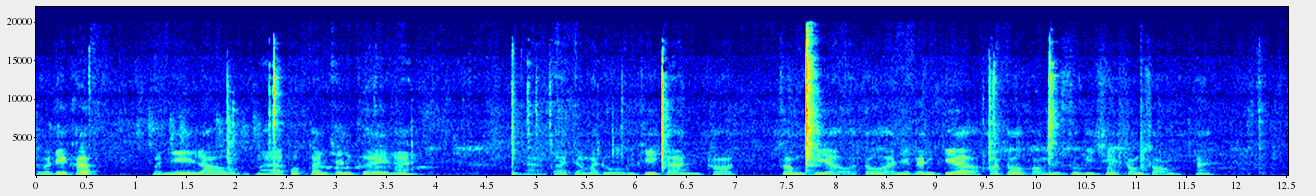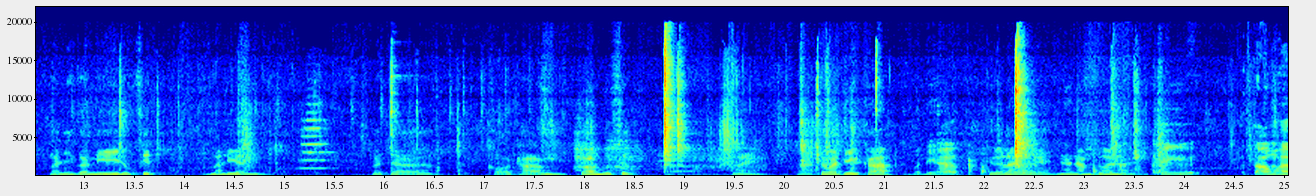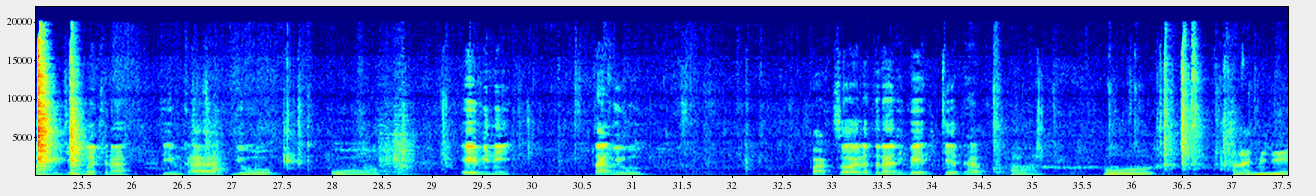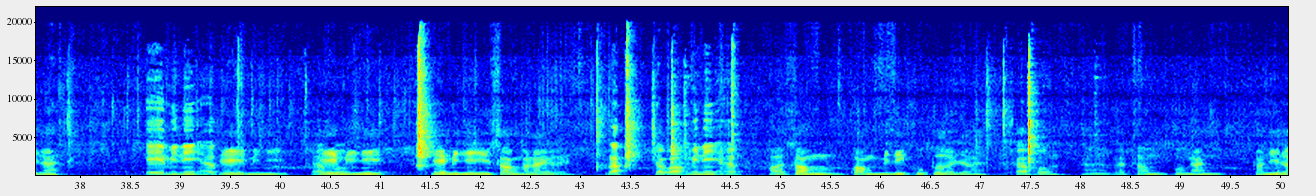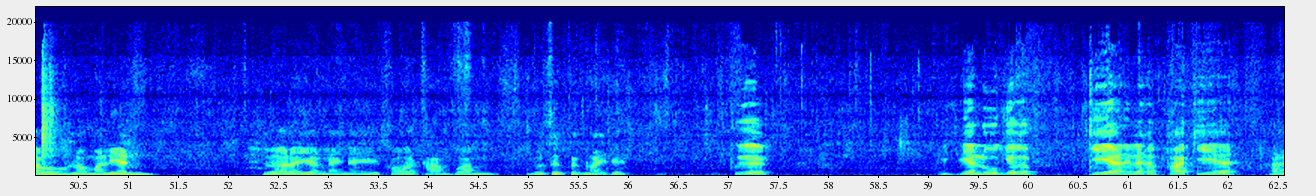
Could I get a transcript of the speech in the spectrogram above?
สวัสดีครับ วันนี้เรามาพบกันเช่นเคยนะอ่าก็จะมาดูวิธีการถอดซ่อมเกียร์ออโต้อันนี้เป็นเกียร์ออโต้ของมิ t ซูบิชิตองสองนะวันนี้ก็มีลูกศิษย์มาเรียน ก็จะขอถามความรู้สึกหน่อยอ่าสวัสดีครับ สวัสดีครับ ชื่ออะไรเอ่ยแนะนำตัวหน่อย ชื่อตอมครับ ชื่อจริงรัชนะทีมคาอยู่อู เอมินิตั้งอยู่ปากซอยรัตนาธิเบศเจ็ดครับ อ่าโออะไรมินินะ เอมินิครับ เอมินิ ครับเอผมมินิ เอมินินี่ซ่อมอะไรเอ่ยรับเฉพาะมินิครับ อ๋อซ่อมของมินิคูเปอร์ใช่ไหมครับผม อ่าก็ซ่อมพวกนั้น ตอนนี้เราเรามาเรียน เพื่ออะไรยังไงไหน ขอถามความรู้สึกสักหน่อยดิ เพื่อ เรียนรู้เกี่ยวกับเกียร์นี่แหละครับ ผ่าเกียร์ อ่า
